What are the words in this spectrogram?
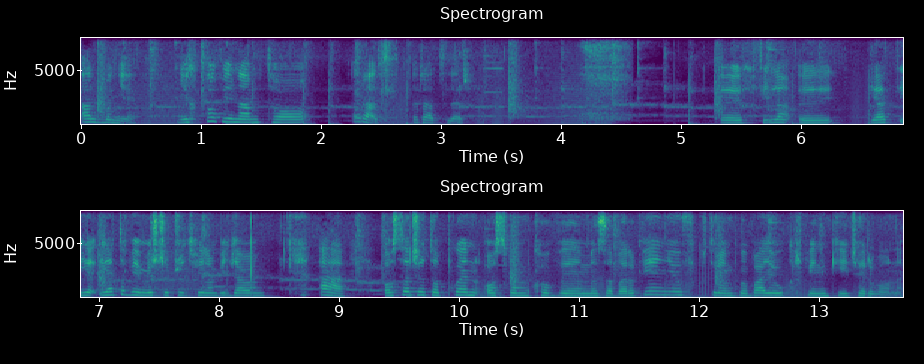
albo nie, niech powie nam to Rat, Rattler. Yy, chwila, ja, ja, ja to wiem, jeszcze przed chwilą wiedziałem. A, osocze to płyn o słomkowym zabarwieniu, w którym pływają krwinki czerwone.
